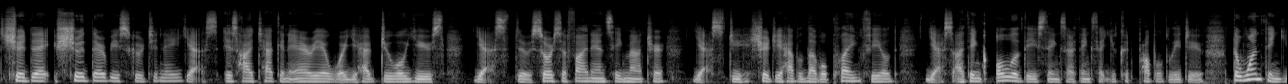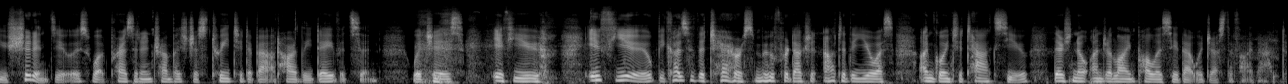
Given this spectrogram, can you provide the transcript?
should they should there be scrutiny? Yes. Is high tech an area where you have dual use? Yes. Do source of financing matter? Yes. Do you, should you have a level playing field? Yes. I think all of these things are things that you could probably do. The one thing you shouldn't do is what President Trump has just tweeted about Harley Davidson, which is if you if you because of the tariffs move production out of the U.S., I'm going to tax you. There's no underlying policy that would justify that.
